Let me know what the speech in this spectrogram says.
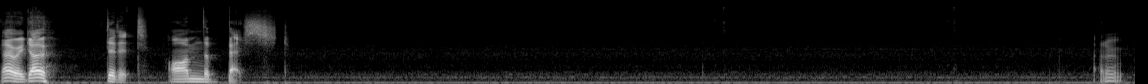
There we go. Did it. I'm the best. I don't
